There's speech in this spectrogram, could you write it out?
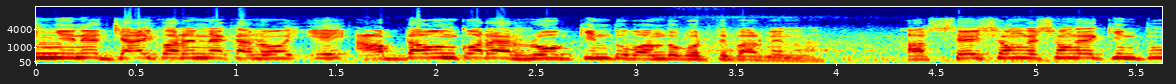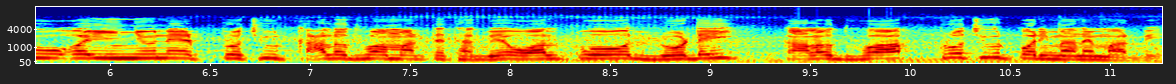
ইঞ্জিনের যাই করেন না কেন, এই আপ ডাউন করার রোগ কিন্তু বন্ধ করতে পারবেন না। আর সেই সঙ্গে সঙ্গে কিন্তু ওই ইঞ্জিনের প্রচুর কালো ধোঁয়া মারতে থাকবে। অল্প লোডেই কালো ধোঁয়া প্রচুর পরিমাণে মারবে।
